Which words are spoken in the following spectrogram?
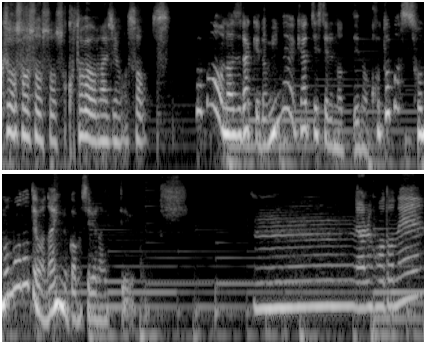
そうそうそうそうそう、言葉が同じもそう。言葉は同じだけどみんながキャッチしてるのっていうのは言葉そのものではないのかもしれないっていう。うーん、なるほどね。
